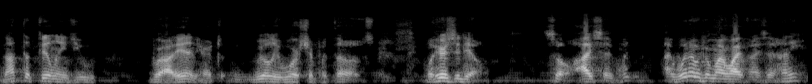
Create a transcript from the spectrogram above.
not the feelings you brought in here, to really worship with those. Well, here's the deal. So I said, what? I went over to my wife and I said, honey,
